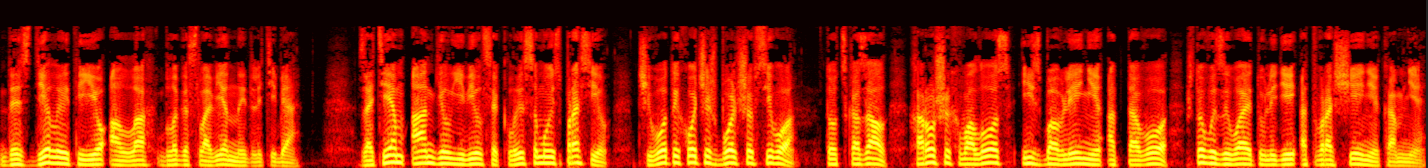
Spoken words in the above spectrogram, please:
«Да сделает ее Аллах благословенной для тебя». Затем ангел явился к лысому и спросил, «Чего ты хочешь больше всего?» Тот сказал, «Хороших волос и избавление от того, что вызывает у людей отвращение ко мне».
